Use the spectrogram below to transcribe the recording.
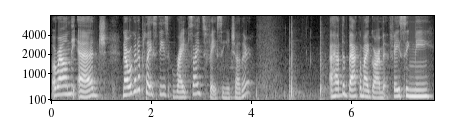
around the edge. Now we're going to place these right sides facing each other. I have the back of my garment facing me.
